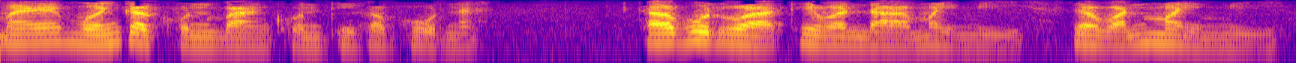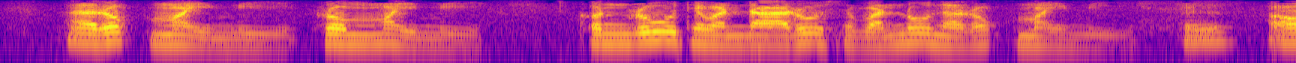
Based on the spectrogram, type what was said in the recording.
แม้เหมือนกับคนบางคนที่เขาพูดนะ เขาพูดว่าเทวดาไม่มี สวรรค์ไม่มี นรกไม่มี พรหมไม่มี คนรู้เทวดารู้สวรรค์รู้นรกไม่มีเอออ๋อ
